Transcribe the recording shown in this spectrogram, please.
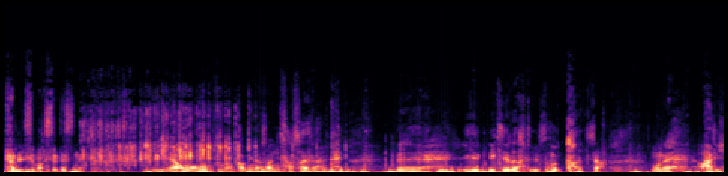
たりしましてですね、いや、もう、なんか皆さんに支えられて、えー、生きてるなというその感謝もね、あり、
